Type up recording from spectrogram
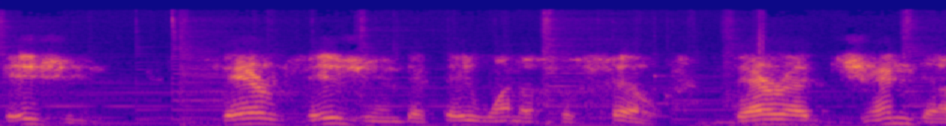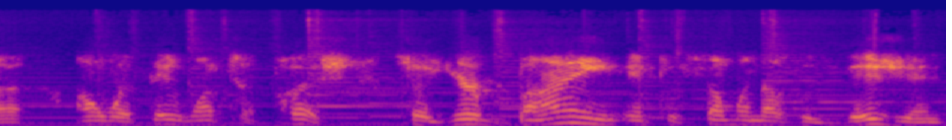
vision, their vision that they want to fulfill, their agenda on what they want to push. So you're buying into someone else's vision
